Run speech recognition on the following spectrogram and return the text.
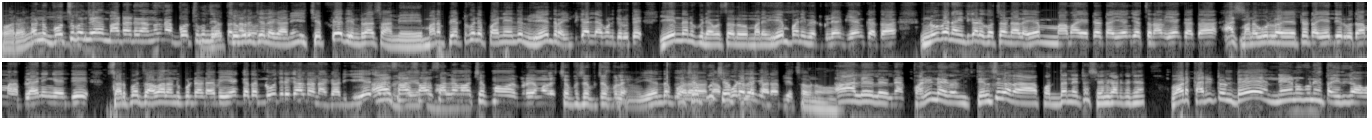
పోరా నువ్వు బొచ్చు గురించి మాట్లాడేది అందుకు నేను బొచ్చు గురించి బొచ్చు. గురించేలే కానీ చెప్పేది ఇంద్రా స్వామి మనం పెట్టుకునే పని ఏంది? నువ్వు ఏంద్రా? ఇంటికాడ లేకుండా తిరిగితే ఏందనుకునే అసలు మనం ఏం పని పెట్టుకునేం? ఏం కథ? నువ్వే నా ఇంటికాడికి వచ్చాడాలి ఏం మామ ఎట్టట ఏం చేస్తున్నావు? ఏం కథ? మన ఊర్లో ఎట్టట ఏం తిరుగుతాం? మన ప్లానింగ్ ఏంది? సర్పంచ్ అవ్వాలనుకుంటాడు? అవి ఏం కథ? నువ్వు తిరగాలరా నాకు అడిగి. ఇప్పుడు చెప్పు చెప్పు చెప్పులే ఏందో చెప్పు, చెప్పు. ఖరాబ్ చేస్తావు నువ్వు. ఆ లేదు లేదు నాకు పని తెలుసు కదా పొద్దున్న ఇట్లా శని కాడికి వచ్చాను. వాడు కరెక్ట్ ఉంటే నేను కూడా ఇంత ఇది కావు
